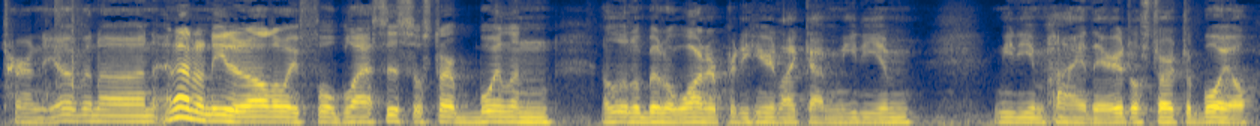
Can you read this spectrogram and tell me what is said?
turn the oven on, and I don't need it all the way full blast. This will start boiling a little bit of water pretty here like a medium medium high there it'll start to boil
